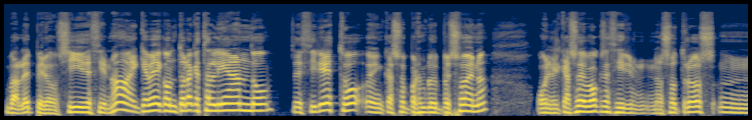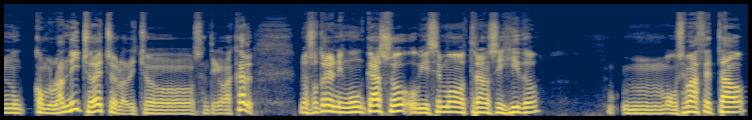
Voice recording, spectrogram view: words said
¿vale? Pero sí decir, no, hay que ver con toda la que están liando, decir esto, en caso, por ejemplo, del PSOE, ¿no? O en el caso de Vox, decir, nosotros, mm, como lo han dicho, de hecho, lo ha dicho Santiago Pascal, nosotros en ningún caso hubiésemos transigido, mm, hubiésemos aceptado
